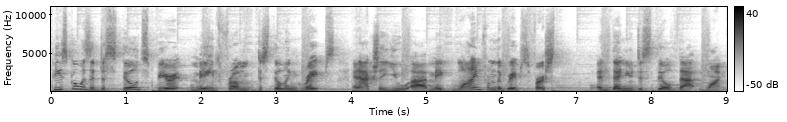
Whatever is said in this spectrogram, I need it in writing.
Pisco is a distilled spirit made from distilling grapes. And actually you uh, make wine from the grapes first, and then you distill that wine.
